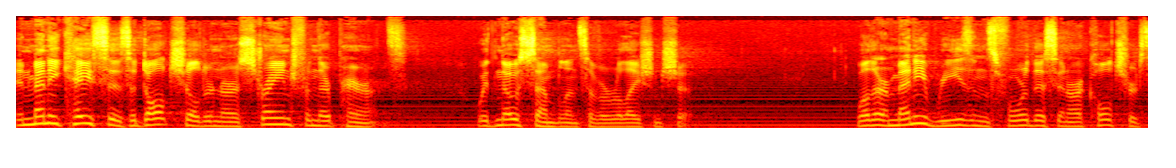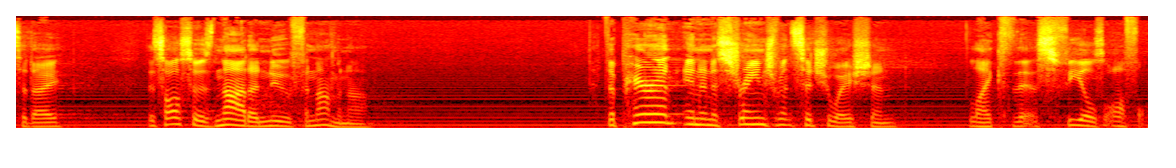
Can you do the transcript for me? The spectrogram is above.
In many cases, adult children are estranged from their parents with no semblance of a relationship. While there are many reasons for this in our culture today, this also is not a new phenomenon. The parent in an estrangement situation like this feels awful.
